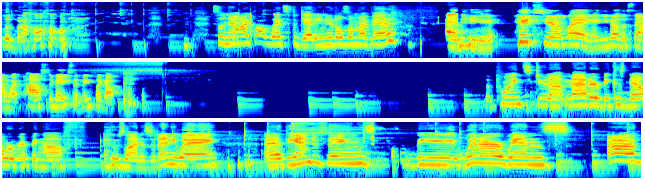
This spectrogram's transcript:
little bit of ha ha. So now I got wet spaghetti noodles on my bed. And he hits your leg, and you know the sound wet pasta makes. It makes like a. The points do not matter because now we're ripping off whose line is it anyway. at the end of things, the winner wins uh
